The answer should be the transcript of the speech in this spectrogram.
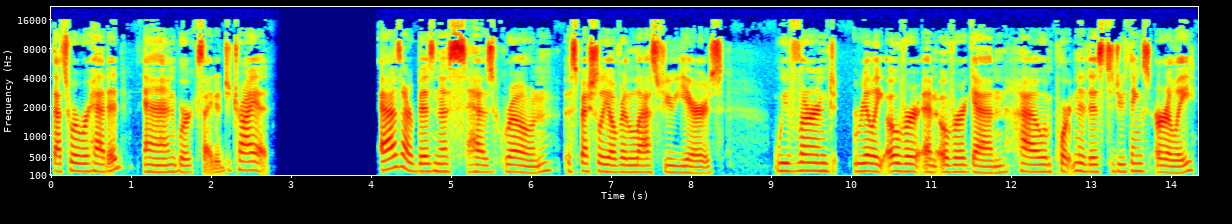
that's where we're headed, and we're excited to try it. As our business has grown, especially over the last few years, we've learned really over and over again how important it is to do things early.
